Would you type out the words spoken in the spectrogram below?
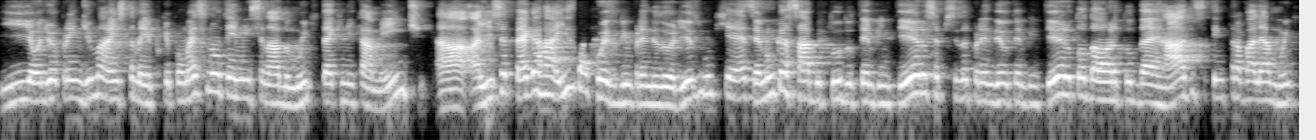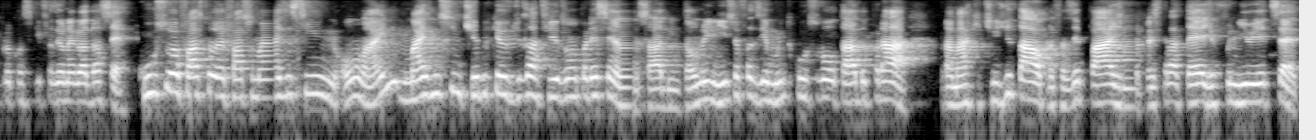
e onde eu aprendi mais também, porque por mais que não tenha me ensinado muito tecnicamente, a, ali você pega a raiz da coisa do empreendedorismo, que é você nunca sabe tudo o tempo inteiro inteiro, você precisa aprender o tempo inteiro, toda hora tudo dá errado, você tem que trabalhar muito para conseguir fazer o negócio dar certo. Curso eu faço, eu faço mais assim online, mais no sentido que os desafios vão aparecendo, sabe? Então no início eu fazia muito curso voltado para para marketing digital, para fazer página, para estratégia, funil e etc.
